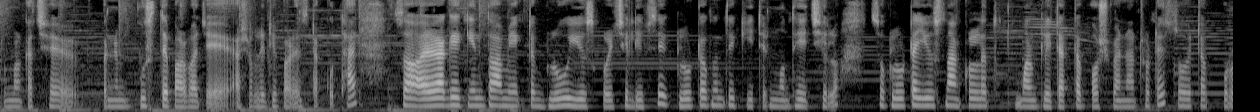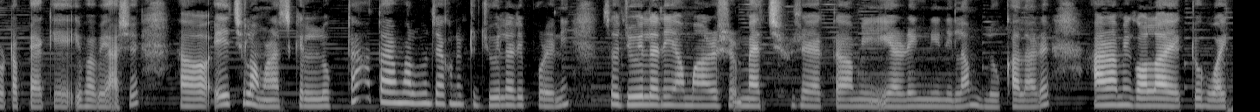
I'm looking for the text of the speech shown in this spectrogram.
তোমার কাছে মানে বুঝতে পারবা যে আসলে ডিফারেন্সটা কোথায়। সো এর আগে কিন্তু আমি একটা গ্লু ইউজ করেছি লিপসে গ্লুটাও কিন্তু কিটের মধ্যেই ছিল। সো গ্লুটা ইউজ না করলে তো তোমার গ্লিটারটা বসবে না ঠোঁটে। সো এটা পুরোটা প্যাকে এভাবে আসে। এই ছিল আমার আজকের লুকটা তাই আমি ভাবলাম যে এখন একটু জুয়েলারি পরে নিই। সো জুয়েলারি আমার ম্যাচ একটা আমি ইয়াররিং নিয়ে নিলাম ব্লু কালারের আর আমি গলায় একটু হোয়াইট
